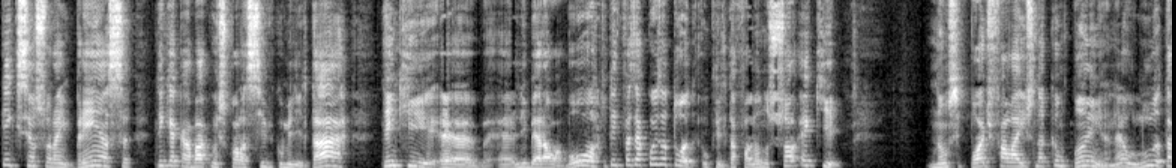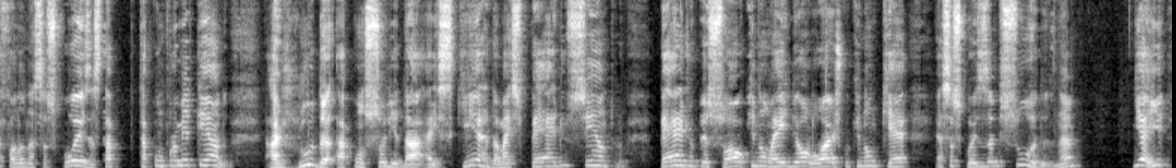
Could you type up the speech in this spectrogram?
Tem que censurar a imprensa, tem que acabar com a escola cívico-militar, tem que é, é, liberar o aborto, tem que fazer a coisa toda. O que ele está falando só é que não se pode falar isso na campanha, né? O Lula está falando essas coisas, está tá comprometendo. Ajuda a consolidar a esquerda, mas perde o centro. Perde o pessoal que não é ideológico, que não quer essas coisas absurdas, né? E aí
